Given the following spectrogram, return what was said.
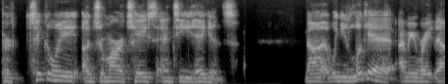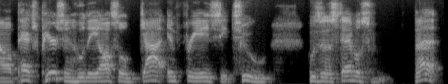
particularly a Ja'Marr Chase and Tee Higgins. Now, when you look at, I mean, right now, Patrick Peterson, who they also got in free agency too, who's an established vet,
